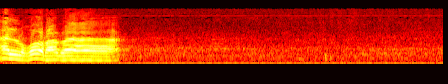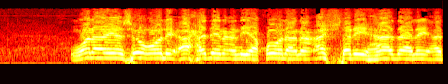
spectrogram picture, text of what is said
الغرماء. ولا يسوغ لأحد أن يقول أنا أشتري هذا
